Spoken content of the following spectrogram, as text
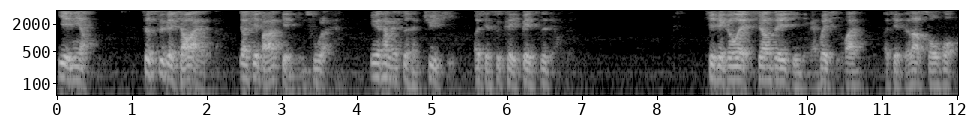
夜尿，这四个小矮人啊，要先把它点名出来，因为他们是很具体，而且是可以被治疗的。谢谢各位，希望这一集你们会喜欢，而且得到收获。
